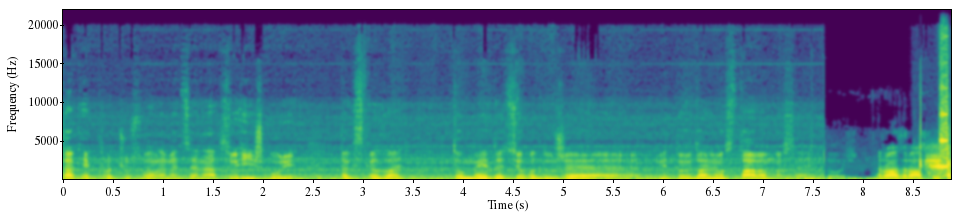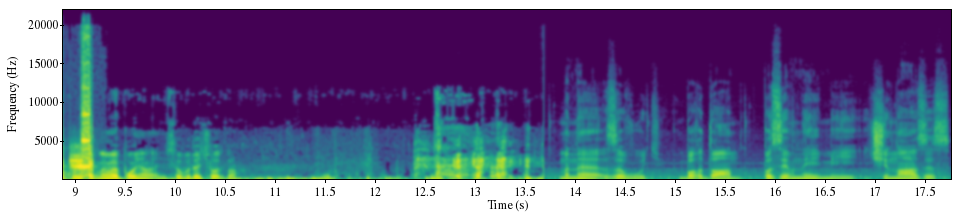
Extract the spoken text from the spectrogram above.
Так як прочувствували ми це на своїй шкурі, так сказати, то ми до цього дуже відповідально ставимося. Раз, раз, хуяк, хуяк, ну ми поняли, і все буде чітко. Мене зовуть Богдан, позивний мій Чиназис.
